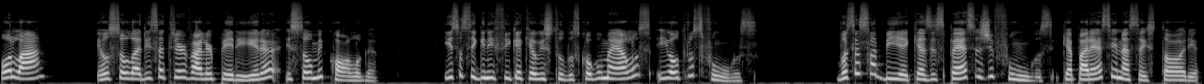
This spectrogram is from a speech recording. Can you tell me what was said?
Olá, eu sou Larissa Trierweiler Pereira e sou micóloga. Isso significa que eu estudo os cogumelos e outros fungos. Você sabia que as espécies de fungos que aparecem nessa história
